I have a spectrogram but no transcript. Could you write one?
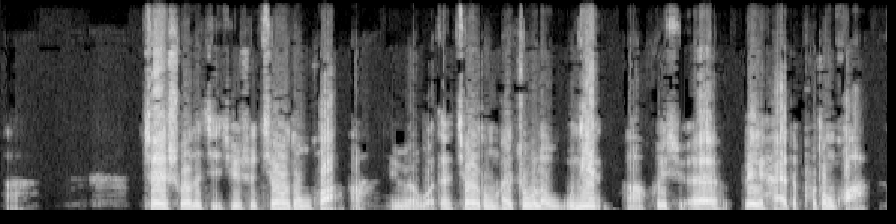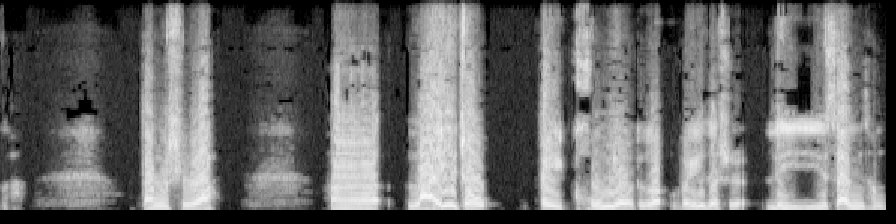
啊。这说的几句是胶东话啊，因为我在胶东还住了五年啊，会学威海的普通话啊。当时啊，呃，莱州被孔有德围的是里三层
